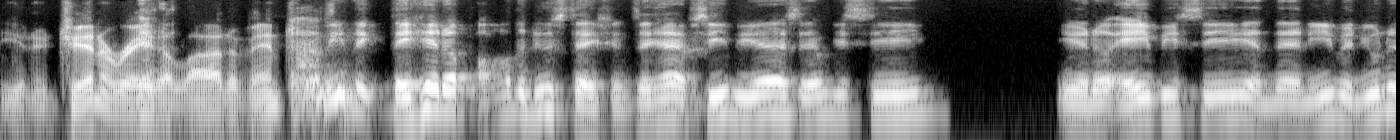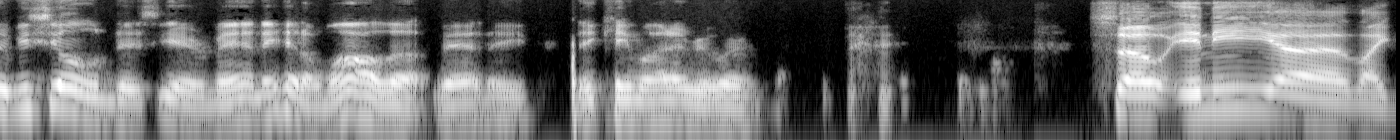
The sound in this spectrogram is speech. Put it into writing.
you know generate Yeah. a lot of interest. I mean, they, they hit up all the news stations. They have CBS, NBC, you know, ABC, and then even Univision this year, man. They hit them all up, man. They they came out everywhere. So any uh like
